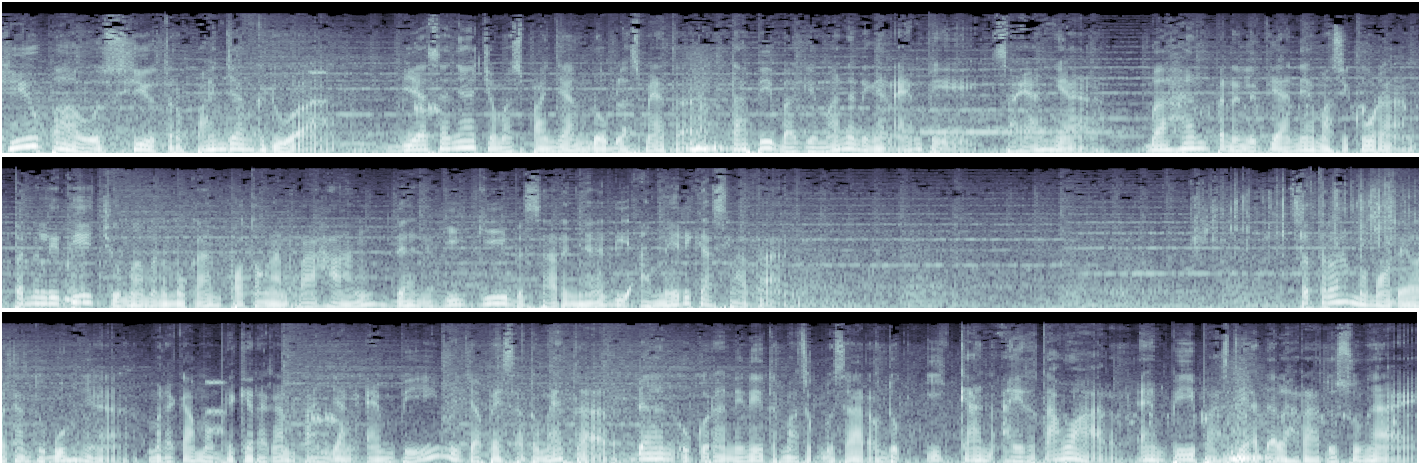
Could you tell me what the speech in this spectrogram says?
Hiu paus hiu terpanjang kedua biasanya cuma sepanjang 12 meter. Tapi bagaimana dengan MP? Sayangnya, bahan penelitiannya masih kurang. Peneliti cuma menemukan potongan rahang dan gigi besarnya di Amerika Selatan. Setelah memodelkan tubuhnya, mereka memperkirakan panjang MP mencapai 1 meter dan ukuran ini termasuk besar untuk ikan air tawar. MP pasti adalah ratu sungai,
